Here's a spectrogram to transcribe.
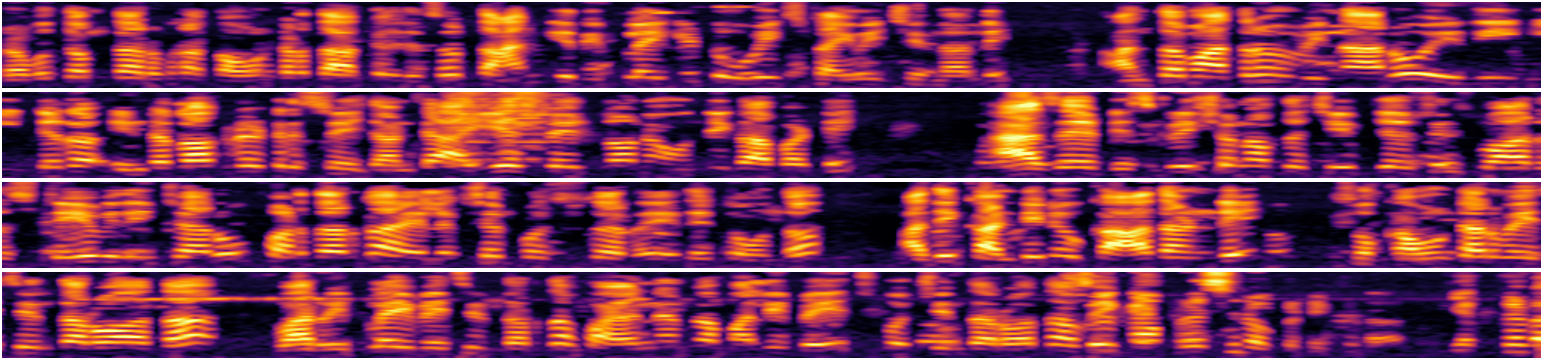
ప్రభుత్వం తరఫున కౌంటర్ దాఖలు చేస్తారో దానికి రిప్లైకి టూ వీక్స్ టైం ఇచ్చిందండి. అంత మాత్రం విన్నారు ఇది ఇంటర్ ఇంటర్లాక్యులేటరీ స్టేజ్ అంటే ఐఏ స్టేజ్లోనే ఉంది కాబట్టి as a description of the chief justice వారు స్టే విధించారు. ఫర్దర్గా ఎలక్షన్ ప్రొసీజర్ ఏదైతే ఉందో అది కంటిన్యూ కాదండి. సో కౌంటర్ వేసిన తర్వాత వారు రిప్లై వేసిన తర్వాత ఫైనల్గా మళ్ళీ బెంచ్ వచ్చిన తర్వాత ప్రశ్న ఒకటి ఇక్కడ. ఎక్కడ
